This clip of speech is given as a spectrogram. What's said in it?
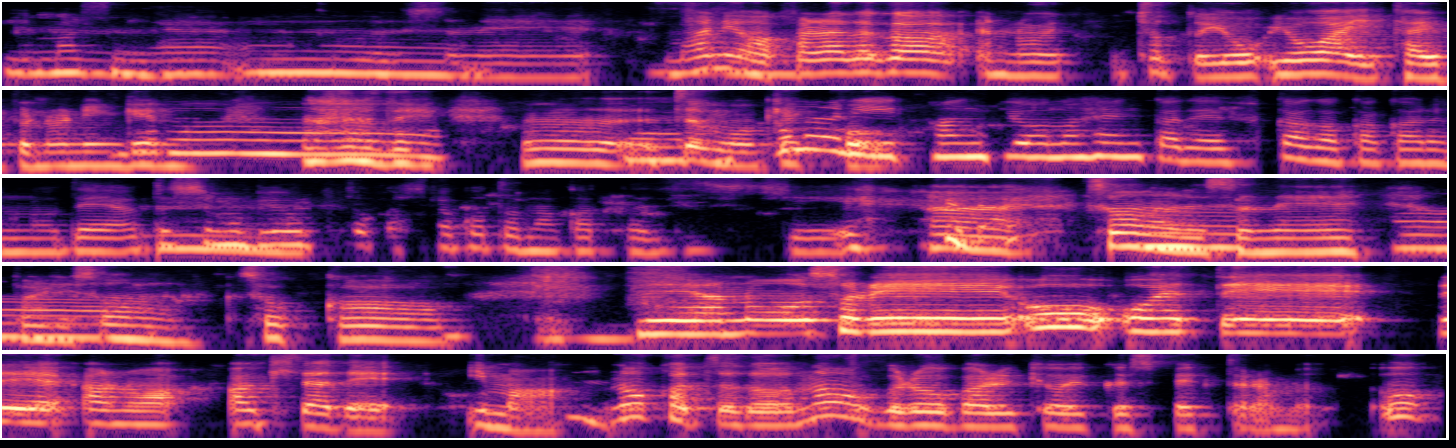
言いますね。うん、そうですね。マニは体があのちょっと弱いタイプの人間なので、うん、いつも結構。かなり環境の変化で負荷がかかるので、私も病気とかしたことなかったですし。はい、そうなんですね。やっぱりそうなんそっか。で、あの、それを終えて、で、あの、秋田で今の活動のグローバル教育スペクトラムを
